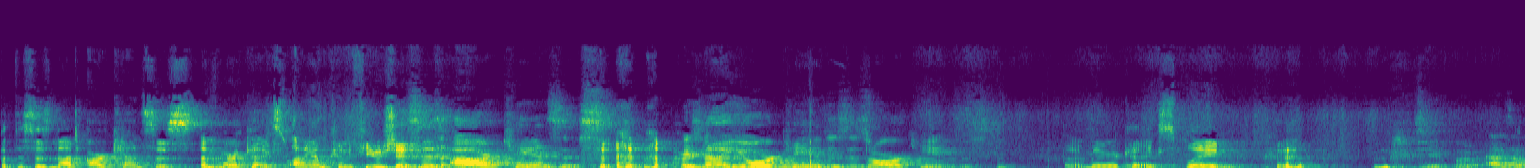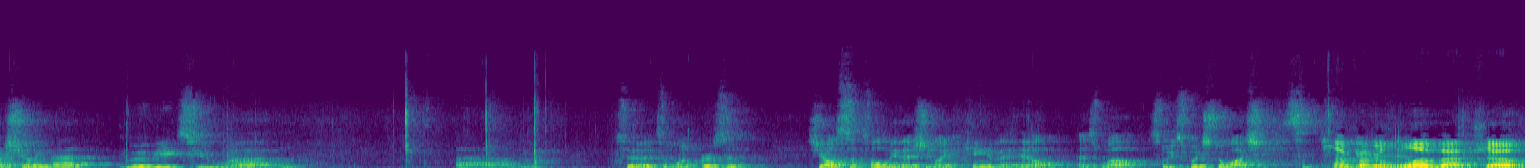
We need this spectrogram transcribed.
but this is not Arkansas. America, ex- I am confusion. This is our Kansas. it's not your Kansas, it's our Kansas. America, explain. Dude, but as I was showing that movie to um, um, to to one person, she also told me that she liked King of the Hill as well. So we switched to watching some King I of the Hill. I fucking love that show.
